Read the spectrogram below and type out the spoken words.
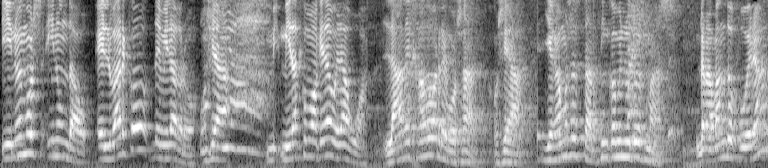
y no hemos inundado el barco de milagro. O sea, mirad cómo ha quedado el agua. La ha dejado a rebosar. O sea, llegamos a estar 5 minutos más grabando fuera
